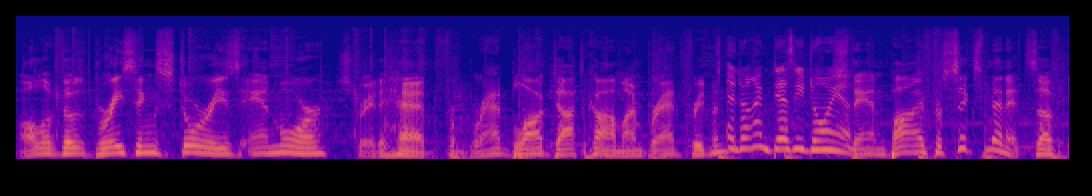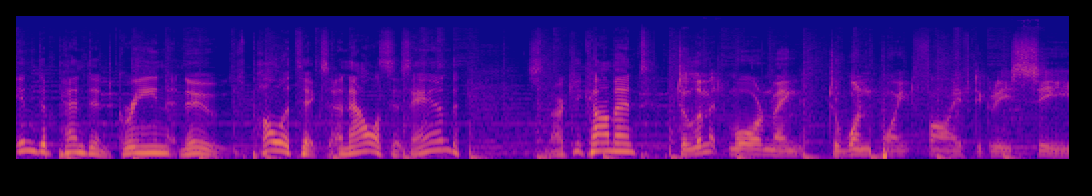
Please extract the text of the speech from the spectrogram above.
All of those bracing stories and more straight ahead from BradBlog.com. I'm Brad Friedman. And I'm Desi Doyen. Stand by for six minutes of independent green news, politics, analysis, and snarky comment. To limit warming to 1.5 degrees C,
